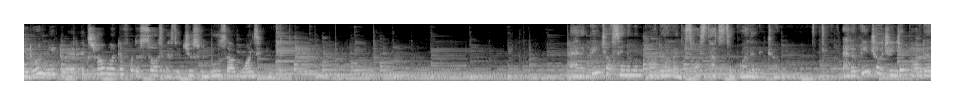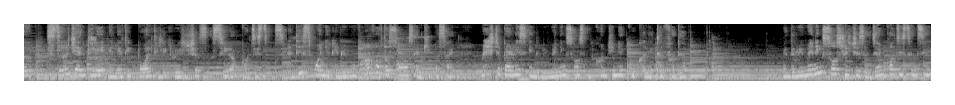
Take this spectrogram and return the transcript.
You don't need to add extra water for the sauce as the juice will ooze out once heated. Add a pinch of cinnamon powder when the sauce starts to boil a little. Add a pinch of ginger powder, stir gently and let it boil till it reaches syrup consistency. At this point, you can remove half of the sauce and keep aside. Mash the berries in the remaining sauce and continue cook a little further. When the remaining sauce reaches a jam consistency,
